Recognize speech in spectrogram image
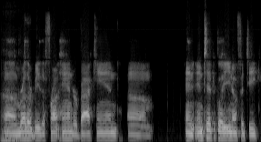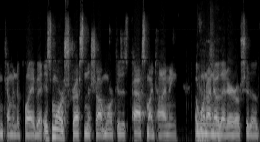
uh, um, whether it be the front hand or backhand. Um, and and typically, you know, fatigue can come into play, but it's more stress in the shot more because it's past my timing of gotcha. when I know that arrow should have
